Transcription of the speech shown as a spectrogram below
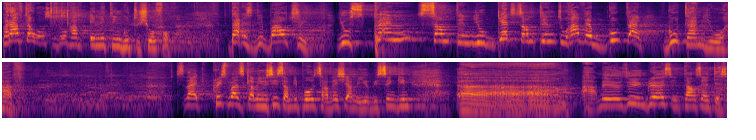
But afterwards, you don't have anything good to show for. That is debauchery. You spend something, you get something to have a good time. Good time you will have. It's like Christmas coming, you see some people, salvation, you'll be singing uh, Amazing Grace in town centers.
